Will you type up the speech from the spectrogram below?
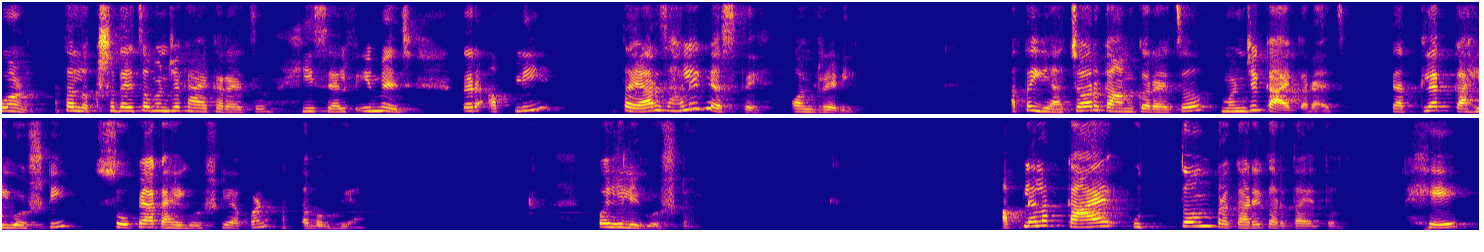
पण आता लक्ष द्यायचं म्हणजे काय करायचं? ही सेल्फ इमेज तर आपली तयार झालेली असते ऑलरेडी आता याच्यावर काम करायचं म्हणजे काय करायचं? त्यातल्या काही गोष्टी सोप्या काही गोष्टी आपण आता बघूया. पहिली गोष्ट. आपल्याला काय उत्तम प्रकारे करता येतं हे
